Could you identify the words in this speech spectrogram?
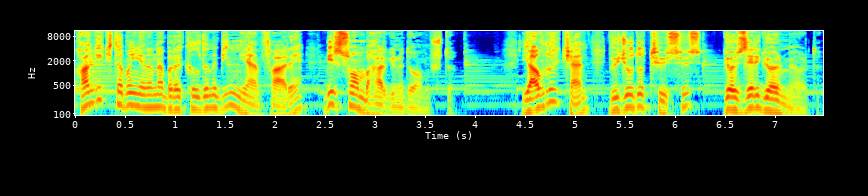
Hangi kitabın yanına bırakıldığını bilmeyen fare bir sonbahar günü doğmuştu. Yavruyken vücudu tüysüz, gözleri görmüyordu.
